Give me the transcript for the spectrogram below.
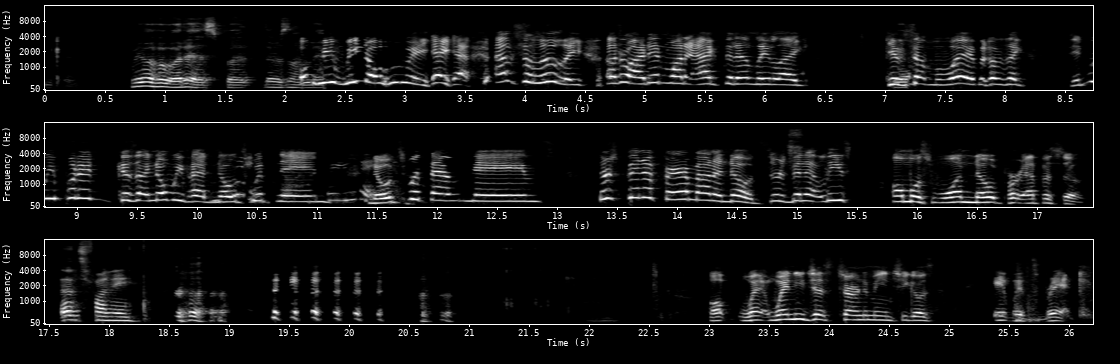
Okay. We know who it is, but there's no Oh, name. we, we know who it Yeah, yeah, absolutely. That's why I didn't want to accidentally like give Yeah. something away, but I was like, did we put it? Because I know we've had notes with names, notes without names. There's been a fair amount of notes. There's been at least almost one note per episode. That's funny. Oh, when Wendy just turned to me and she goes, "It was Rick."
